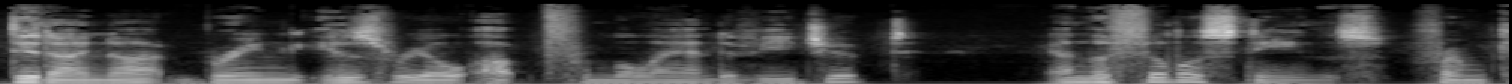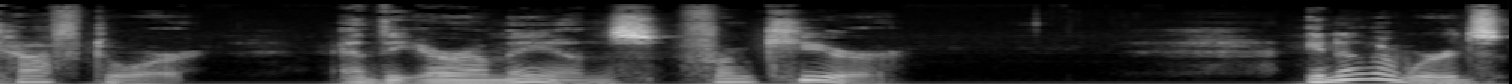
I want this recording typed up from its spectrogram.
Did I not bring Israel up from the land of Egypt, and the Philistines from Caphtor, and the Arameans from Kir? In other words,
